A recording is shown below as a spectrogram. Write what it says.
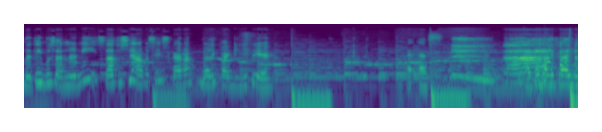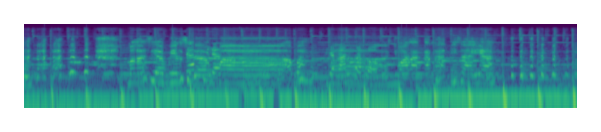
Berarti Ibu Sandra nih statusnya apa sih sekarang? Balik lagi gitu ya? TS ah. atau balik lagi makasih Amir ya, sudah tidak, ma apa tidak menyuarakan hati saya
